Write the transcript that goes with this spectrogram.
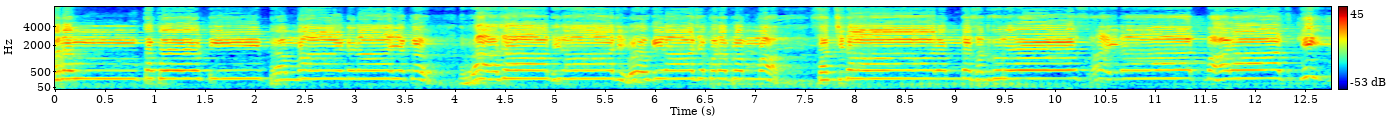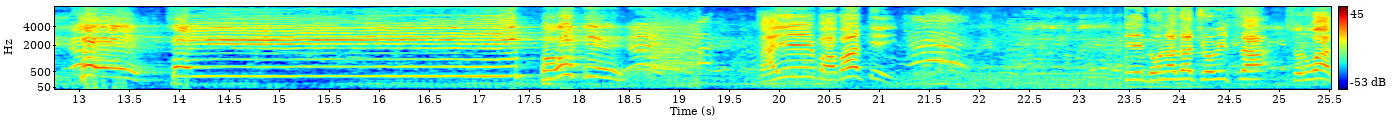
अनंत कोटी ब्रह्मांड नायक राजाधिराज योगीराज परब्रह्म सच्चिदानंद सद्गुरु साईनाथ महाराज की जय. साई बाबा की. साई बाबा की. दोन हजार चोवीसचा सुरुवात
